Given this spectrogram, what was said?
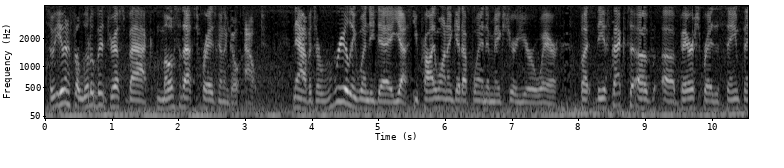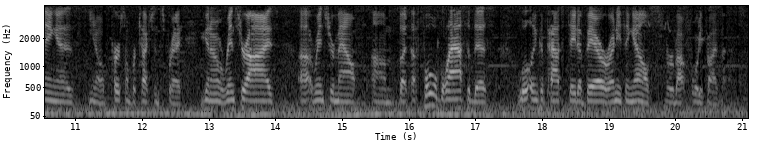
So even if a little bit drifts back, most of that spray is gonna go out. Now, if it's a really windy day, yes, you probably wanna get upwind and make sure you're aware. But the effects of uh, bear spray is the same thing as, you know, personal protection spray. You're gonna rinse your eyes, uh, rinse your mouth, um, but a full blast of this will incapacitate a bear or anything else for about 45 minutes.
